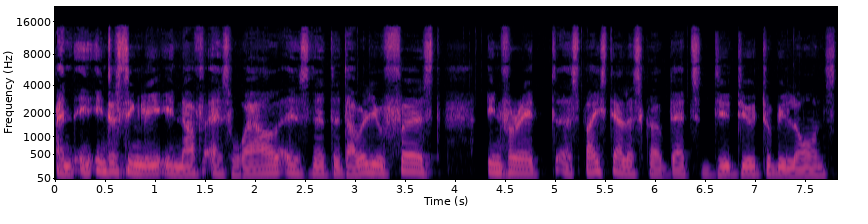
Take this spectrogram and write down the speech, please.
and interestingly enough as well is that the WFIRST infrared uh, space telescope that's due, due, to be launched.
